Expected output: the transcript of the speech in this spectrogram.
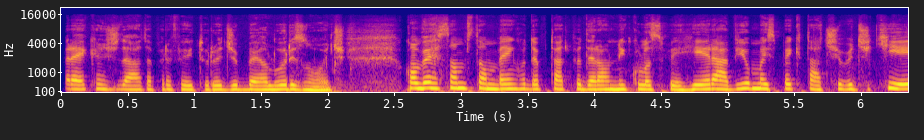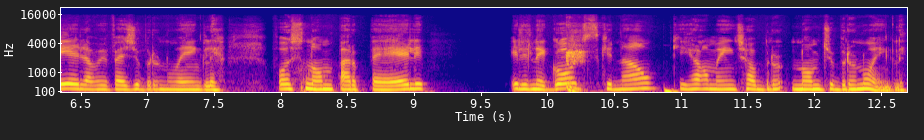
pré-candidato à Prefeitura de Belo Horizonte. Conversamos também com o deputado federal Nicolas Ferreira. Havia uma expectativa de que ele, ao invés de Bruno Engler, fosse nome para o PL. Ele negou, disse que não, que realmente é o nome de Bruno Engler.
